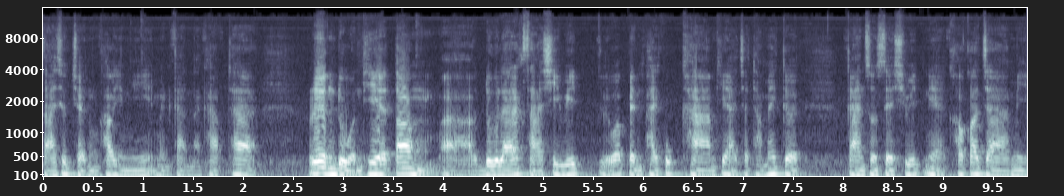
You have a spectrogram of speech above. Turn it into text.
สายฉุกเฉินของเขาอย่างนี้เหมือนกันนะครับ ถ้าเรื่องด่วนที่จะต้องอาดูแลรักษาชีวิต หรือว่าเป็นภัยคุกคามที่อาจจะทำให้เกิดการสูญเสียชีวิตเนี่ยเขาก็จะมี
